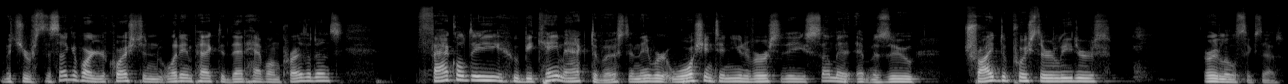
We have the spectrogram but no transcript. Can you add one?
but your, the second part of your question, what impact did that have on presidents? Faculty who became activists, and they were at Washington University, some at, at Mizzou, tried to push their leaders, very little success.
